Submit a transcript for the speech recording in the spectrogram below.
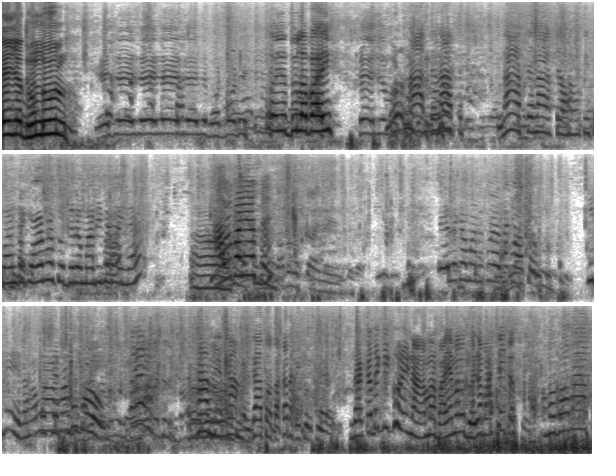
এই যে ধুন্দুল। ওই যে দুলাভাই। আলু পানি আছে? ধাক্কাটা কি করি না আমার ভাই আমার ধৈরা বাঁচাইতেছে। আমার বাবা এত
